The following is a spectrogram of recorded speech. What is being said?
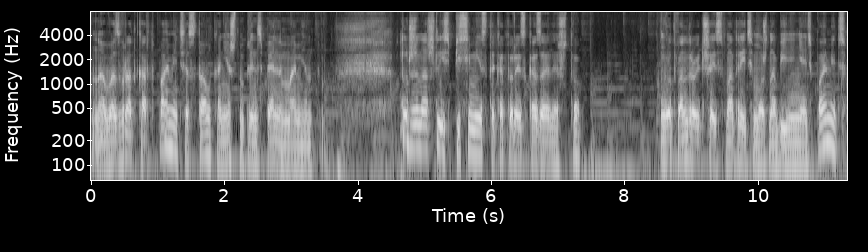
возврат карт памяти стал, конечно, принципиальным моментом. Тут же нашлись пессимисты, которые сказали, что вот в Android 6, смотрите, можно объединять память.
